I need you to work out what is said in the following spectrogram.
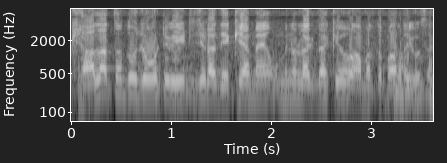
ਖਿਆਲਾਤਾਂ ਤੋਂ ਜੋ ਟਵੀਟ ਜਿਹੜਾ ਦੇਖਿਆ ਮੈਂ ਮੈਨੂੰ ਲੱਗਦਾ ਕਿ ਉਹ ਅਮਰਤਪਾਲ ਦਾ ਹੀ ਹੋ ਸਕਦਾ।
